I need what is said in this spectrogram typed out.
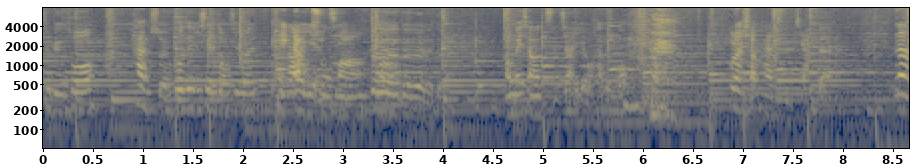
就比如说汗水或者一些东西会看到眼睛。对对对对对对。我没想到指甲也有它的功能，不能小看指甲。对。那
